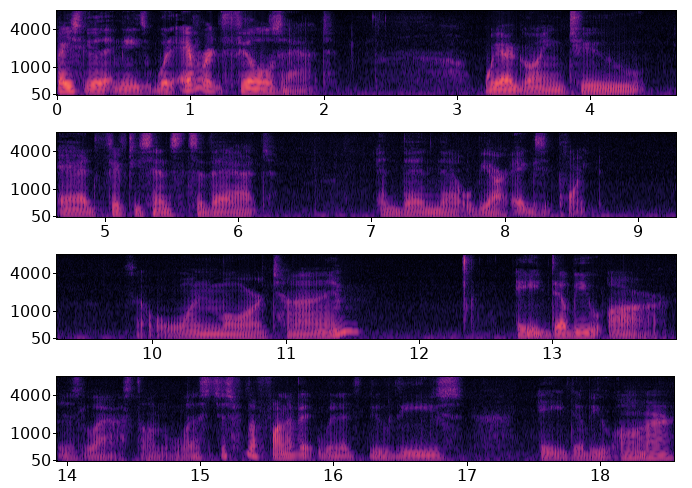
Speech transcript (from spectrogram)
Basically, that means whatever it fills at, we are going to add 50 cents to that, and then that will be our exit point. So one more time. AWR is last on the list. Just for the fun of it, we're going to do these. AWR.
